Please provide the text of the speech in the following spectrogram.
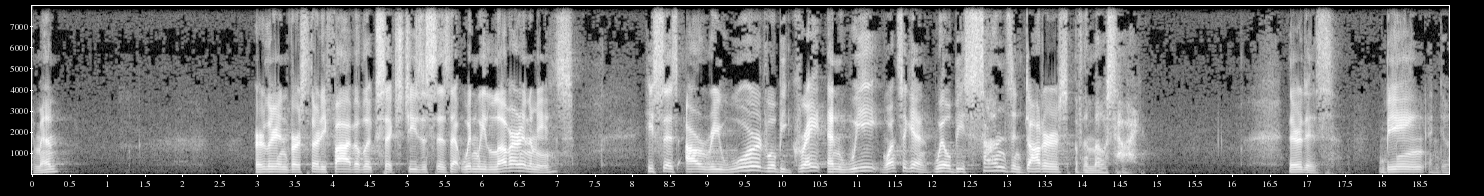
Amen? Earlier in verse 35 of Luke 6, Jesus says that when we love our enemies, he says our reward will be great, and we, once again, will be sons and daughters of the Most High. There it is being and doing.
